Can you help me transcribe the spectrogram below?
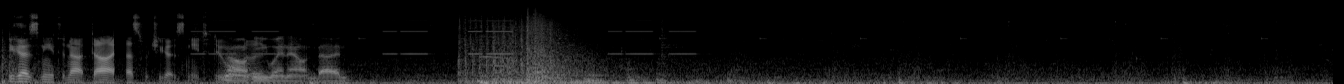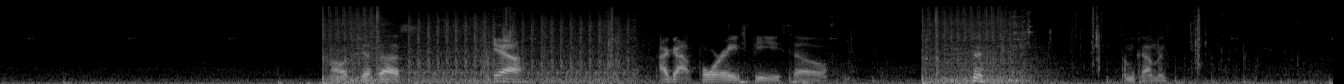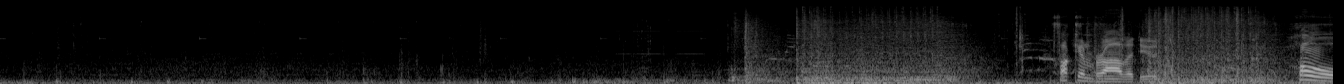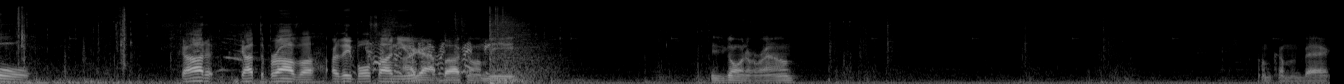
You guys need to not die. That's what you guys need to do. No, he went out and died. Oh, it's just us. Yeah. I got 4 HP, so... I'm coming. Fucking Brava, dude. Oh. Got it. Got the Brava. Are they both on you? I got Buck on me. He's going around. I'm coming back.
